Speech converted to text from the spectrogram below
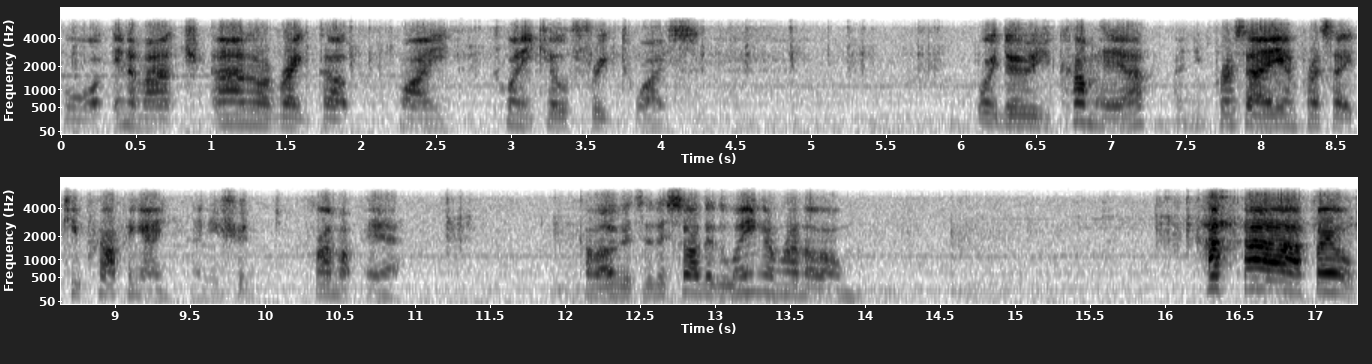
before in a match, and I've raked up my 20 kill streak twice. What you do is you come here, and you press A and press A, keep tapping A, and you should climb up here. Come over to this side of the wing and run along. Ha ha! Fail!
